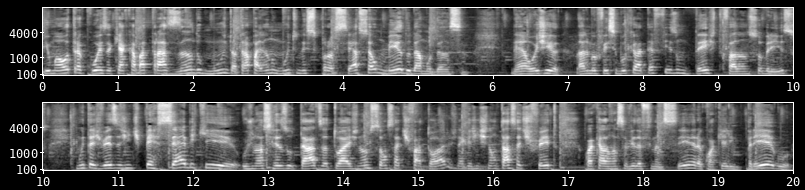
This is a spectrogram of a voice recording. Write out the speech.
E uma outra coisa que acaba atrasando muito, atrapalhando muito nesse processo é o medo da mudança. Né? Hoje, lá no meu Facebook, eu até fiz um texto falando sobre isso. Muitas vezes a gente percebe que os nossos resultados atuais não são satisfatórios, né? que a gente não está satisfeito com aquela nossa vida financeira, com aquele emprego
